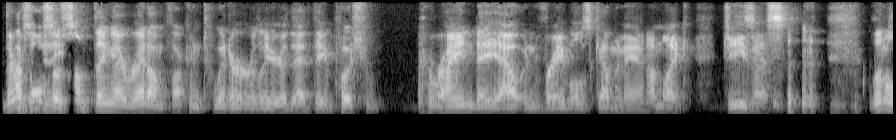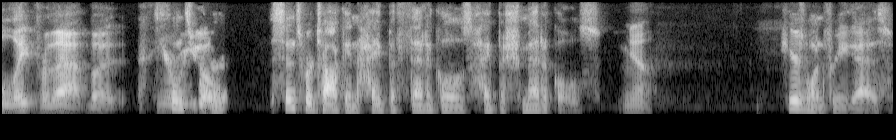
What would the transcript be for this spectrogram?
there was also something I read on fucking Twitter earlier that they push Ryan Day out and Vrabel's coming in. I'm like, Jesus, a little late for that, but here since we go. we're since we're talking hypotheticals, hyposchmeticals, Yeah, here's one for you guys.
